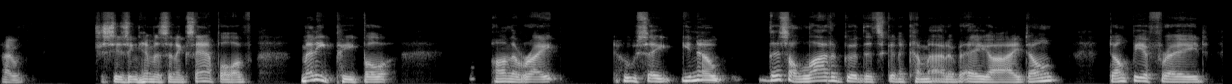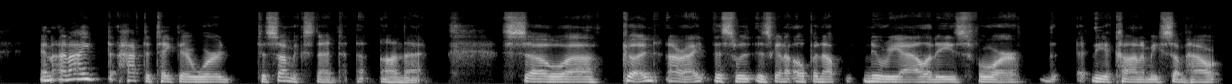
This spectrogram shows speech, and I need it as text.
I'm just using him as an example of many people on the right who say, you know, there's a lot of good that's going to come out of AI. Don't don't be afraid. And and I have to take their word to some extent on that. So uh, good. All right. This is going to open up new realities for the, the economy somehow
